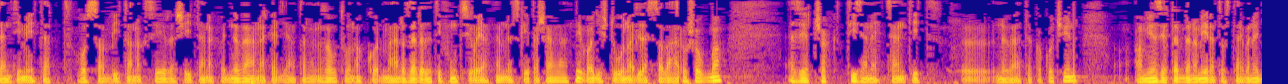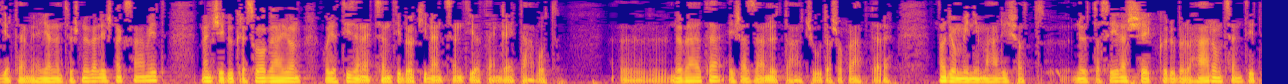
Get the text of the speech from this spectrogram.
centimétert hosszabbítanak, szélesítenek, vagy növelnek egyáltalán az autón, akkor már az eredeti funkcióját nem lesz képes ellátni, vagyis túl nagy lesz a városokba. Ezért csak 11 centit növeltek a kocsin, ami azért ebben a méretosztályban egyértelműen jelentős növelésnek számít. Mentségükre szolgáljon, hogy a 11 centiből 9 centi a tengelytávot növelte, és ezzel nőtt a hátsó utasok lábtere. Nagyon minimálisat nőtt a szélesség, körülbelül 3 centit,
